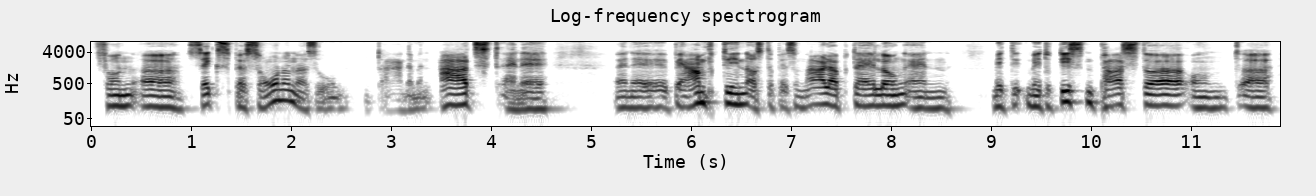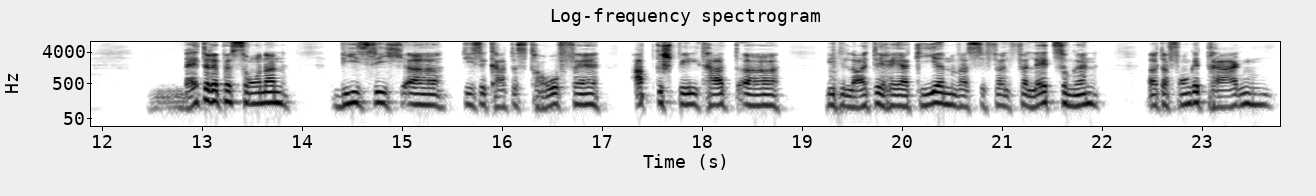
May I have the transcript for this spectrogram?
von äh, sechs Personen, also unter anderem ein Arzt, eine, eine Beamtin aus der Personalabteilung, ein Methodistenpastor und äh, weitere Personen, wie sich äh, diese Katastrophe abgespielt hat, äh, wie die Leute reagieren, was sie für Verletzungen äh, davongetragen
